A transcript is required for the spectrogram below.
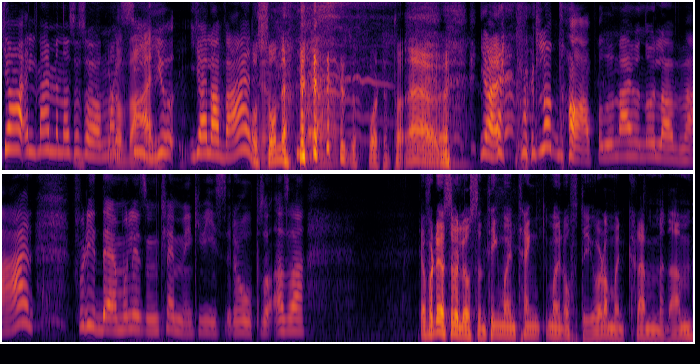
Ja, eller nei, men altså sånn Man sier jo Ja, la være. Og sånn, ja. så får til å ta Ja, jeg får til å ta på det. Nei, men å la være. Fordi det må liksom klemme kviser og holde på sånn. Altså, Ja, for det er selvfølgelig også en ting man, tenker, man ofte gjør, da. Man klemmer dem.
